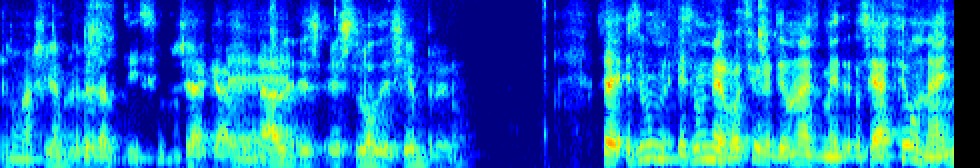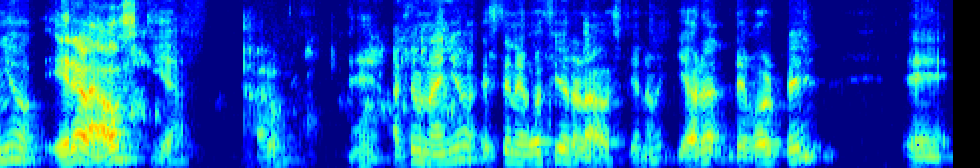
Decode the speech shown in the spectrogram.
El margen bruto es altísimo. O sea, que al final es, lo de siempre, ¿no? O sea, es un, es un negocio que tiene unas O sea, hace un año era la hostia. Claro. Eh, hace un año este negocio era la hostia, ¿no? Y ahora, de golpe, eh,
